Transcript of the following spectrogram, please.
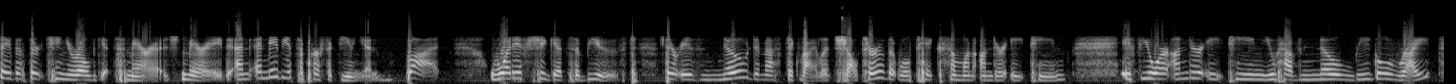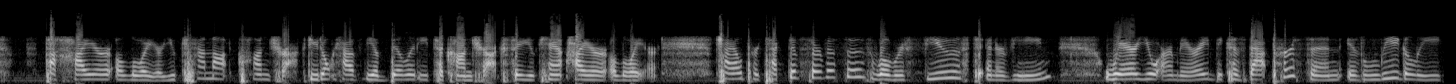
say the 13 year old gets married, married, and, and maybe it's a perfect union, but what if she gets abused? There is no domestic violence shelter that will take someone under 18. If you are under 18, you have no legal right to hire a lawyer. You cannot contract. You don't have the ability to contract, so you can't hire a lawyer. Child Protective Services will refuse to intervene where you are married because that person is legally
